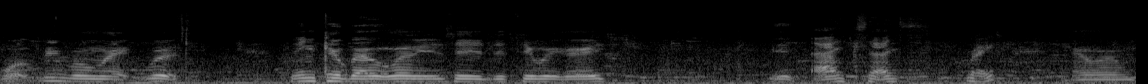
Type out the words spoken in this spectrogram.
what people might think about when disability rights access, Right. um,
